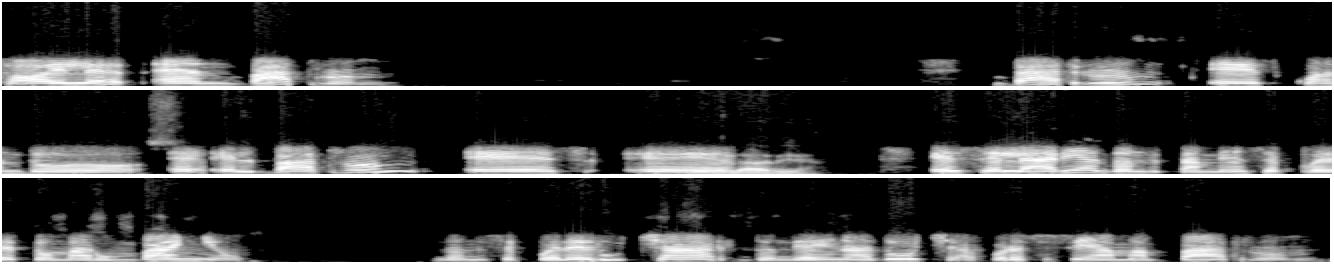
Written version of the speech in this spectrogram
toilet, and bathroom? Bathroom es cuando eh, el bathroom es, eh, El área. es el área donde también se puede tomar un baño, donde se puede duchar, donde hay una ducha, por eso se llama bathroom.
